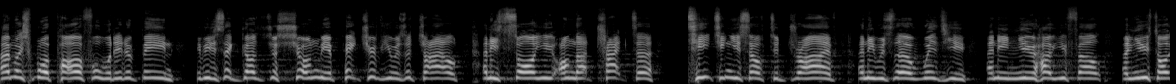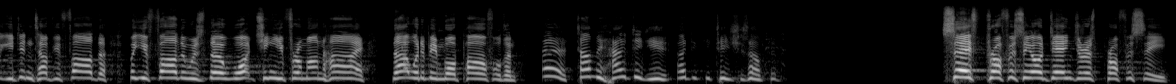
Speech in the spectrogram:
How much more powerful would it have been if he'd said, God's just shown me a picture of you as a child and he saw you on that tractor teaching yourself to drive, and He was there with you, and He knew how you felt, and you thought you didn't have your father, but your father was there watching you from on high. That would have been more powerful than, hey, tell me, how did you, how did you teach yourself to? Safe prophecy or dangerous prophecy.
